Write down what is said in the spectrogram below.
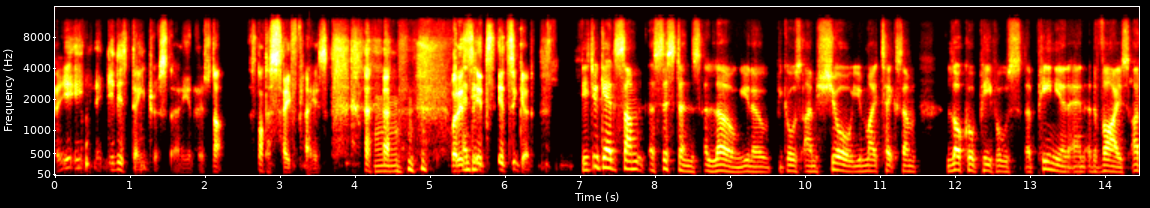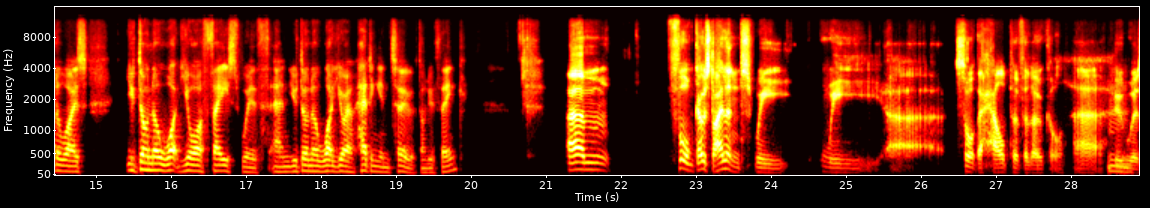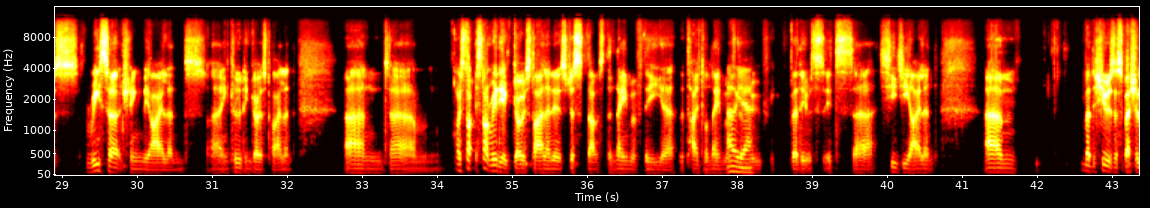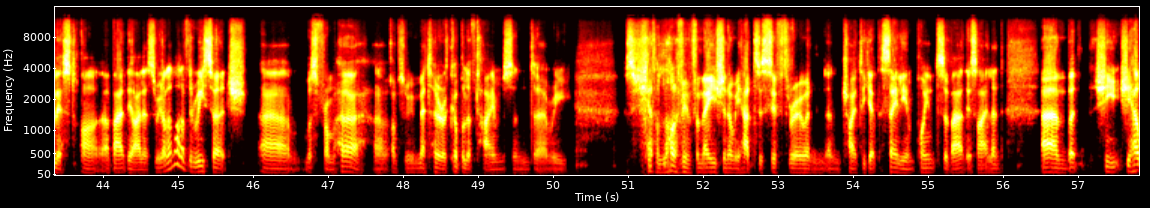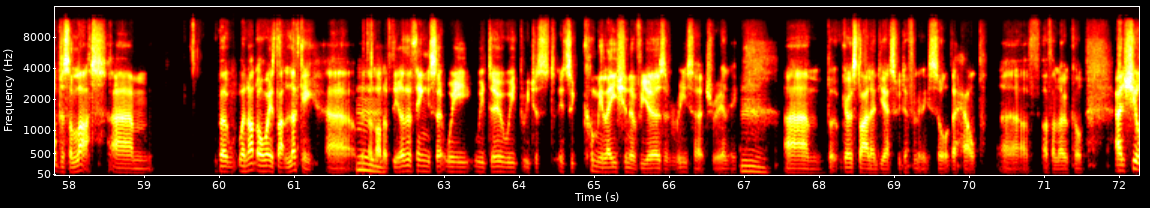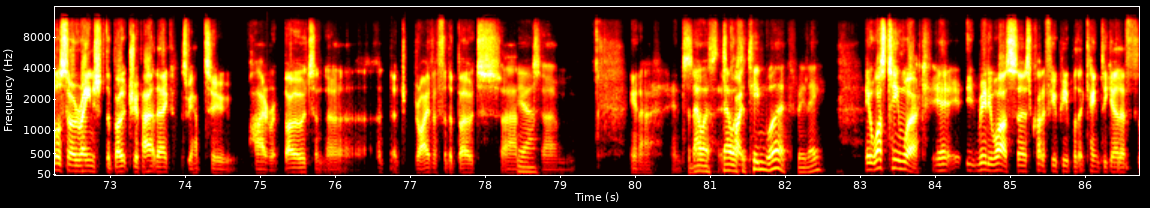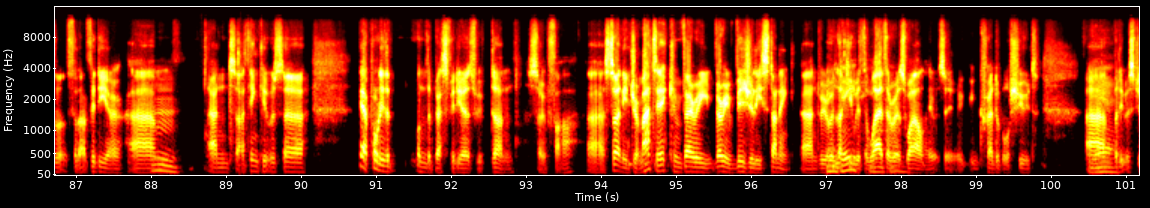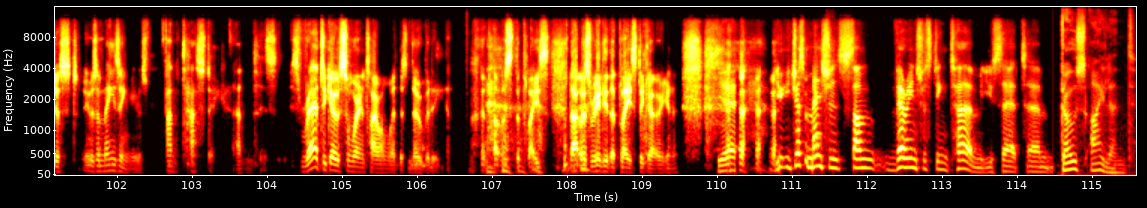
it, it is dangerous there. You know, it's not it's not a safe place, mm. but it's did, it's it's good. Did you get some assistance alone? You know, because I'm sure you might take some local people's opinion and advice. Otherwise, you don't know what you're faced with, and you don't know what you're heading into. Don't you think? Um, for Ghost Island, we we uh, sought the help of a local uh, mm. who Hmm. was researching the island, uh, including Ghost Island. And um, it's not it's not really a ghost island. It's just that was the name of the uh, the title name of Oh, the yeah. movie. But it was it's uh, Xiji Island. Um, but she was a specialist uh, about the island, so we got a lot of the research um, was from her. Uh, obviously, we met her a couple of times, and uh, we she had a lot of information, and we had to sift through and, and try to get the salient points about this island. Um, but she she helped us a lot. Um, but we're not always that lucky uh, with a Mm. lot of the other things that we we do. We we just it's a accumulation of years of research, really. Mm. Um, but Ghost Island, yes, we definitely saw the help uh, of, of a local. And she also arranged the boat trip out there because we had to hire a boat and a, a, a driver for the boat. And, Yeah. um, you know, So that uh, was it's that was a teamwork, really. it was teamwork. It, it really was. So there's quite a few people that came together for, for that video. Um, Mm. And I think it was, uh, yeah, probably the one of the best videos we've done so far. Uh, certainly dramatic and very, very visually stunning. And we were lucky with the weather yeah. as well. It was an incredible shoot. Um, Yeah. But it was just, it was amazing. It was fantastic. And it's, it's rare to go somewhere in Taiwan where there's nobody. that was the place. that was really the place to go, you know. Yeah. you, you just mentioned some very interesting term. You said, um, Ghost Island.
